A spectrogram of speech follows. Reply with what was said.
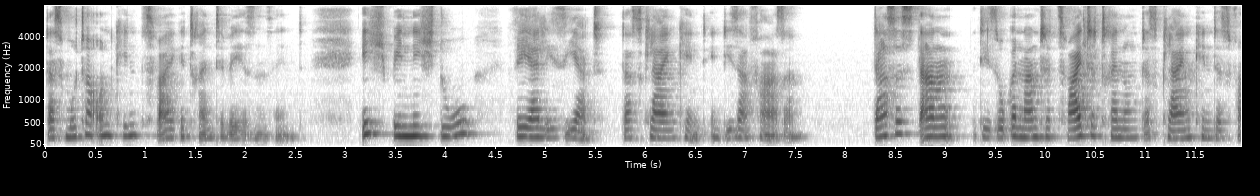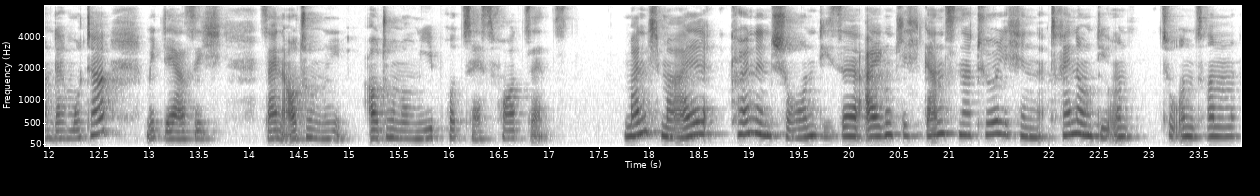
dass Mutter und Kind zwei getrennte Wesen sind. Ich bin nicht du realisiert das Kleinkind in dieser Phase. Das ist dann die sogenannte zweite Trennung des Kleinkindes von der Mutter, mit der sich sein Autonomie, Autonomieprozess fortsetzt. Manchmal können schon diese eigentlich ganz natürlichen Trennung, die uns zu unserem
